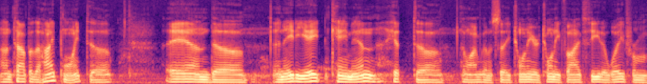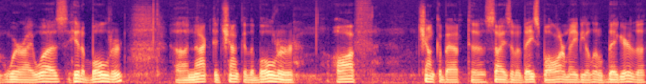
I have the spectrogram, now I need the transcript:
on top of the high point, uh, and uh, an 88 came in, hit. Uh, oh, I'm going to say 20 or 25 feet away from where I was, hit a boulder, uh, knocked a chunk of the boulder off, chunk about the size of a baseball or maybe a little bigger. The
